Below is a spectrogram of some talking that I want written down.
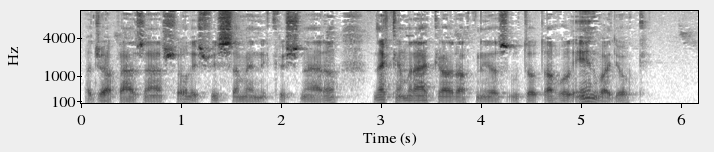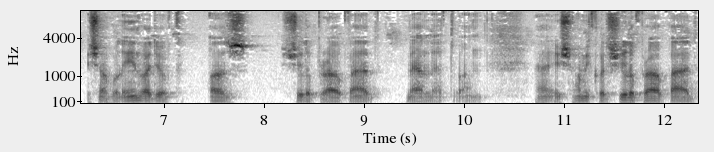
a dzsapázásról, és visszamenni Krishnára, nekem rá kell rakni az utat, ahol én vagyok, és ahol én vagyok, az Srila Prabhupád mellett van. És amikor Srila Prabhupád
